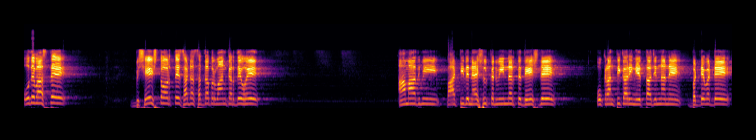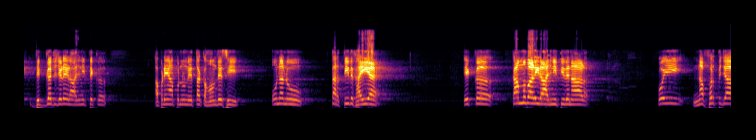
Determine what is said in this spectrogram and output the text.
ਉਹਦੇ ਵਾਸਤੇ ਵਿਸ਼ੇਸ਼ ਤੌਰ ਤੇ ਸਾਡਾ ਸੱਦਾ ਪ੍ਰਵਾਨ ਕਰਦੇ ਹੋਏ ਆਮ ਆਦਮੀ ਪਾਰਟੀ ਦੇ ਨੈਸ਼ਨਲ ਕਨਵੀਨਰ ਤੇ ਦੇਸ਼ ਦੇ ਉਹ ਕ੍ਰਾਂਤੀਕਾਰੀ ਨੇਤਾ ਜਿਨ੍ਹਾਂ ਨੇ ਵੱਡੇ ਵੱਡੇ ਦਿੱਗਜ ਜਿਹੜੇ ਰਾਜਨੀਤਿਕ ਆਪਣੇ ਆਪ ਨੂੰ ਨੇਤਾ ਕਹਾਉਂਦੇ ਸੀ, ਉਹਨਾਂ ਨੂੰ ਧਰਤੀ ਦਿਖਾਈ ਹੈ। ਇੱਕ ਕੰਮ ਵਾਲੀ ਰਾਜਨੀਤੀ ਦੇ ਨਾਲ। ਕੋਈ ਨਫ਼ਰਤ ਜਾਂ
